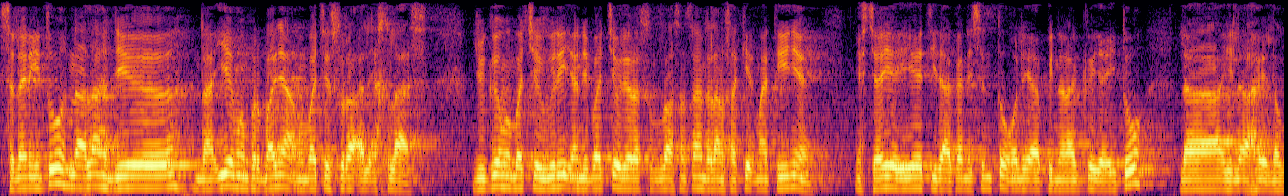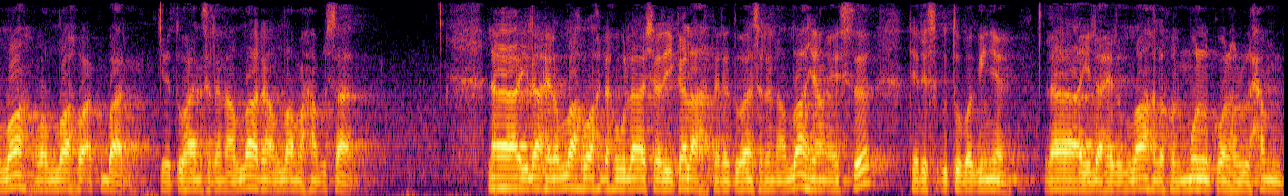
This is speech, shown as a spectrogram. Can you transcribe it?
Selain itu, hendaklah dia, hendaklah ia memperbanyak membaca surah Al-Ikhlas. Juga membaca wirid yang dibaca oleh Rasulullah SAW dalam sakit matinya. Nescaya ia tidak akan disentuh oleh api neraka iaitu La ilaha illallah wallahu akbar. Ia Tuhan selain Allah dan Allah maha besar. La ilaha illallah wahdahu la syarikalah. Tiada Tuhan selain Allah yang esa, tiada sekutu baginya. La ilaha illallah lahul mulk wa lahul hamd.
